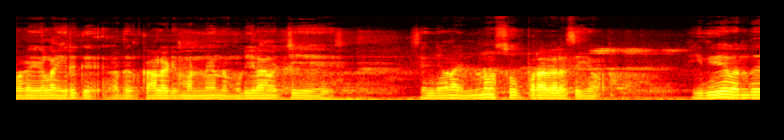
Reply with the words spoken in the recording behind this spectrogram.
வகைகள்லாம் இருக்குது அது காலடி மண் இந்த முடியெல்லாம் வச்சு செஞ்சோம்னா இன்னும் சூப்பராக வேலை செய்யும். இதுவே வந்து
